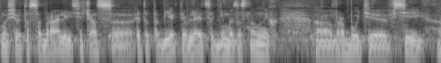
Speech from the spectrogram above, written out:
Мы все это собрали, и сейчас э, этот объект является одним из основных э, в работе всей э,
